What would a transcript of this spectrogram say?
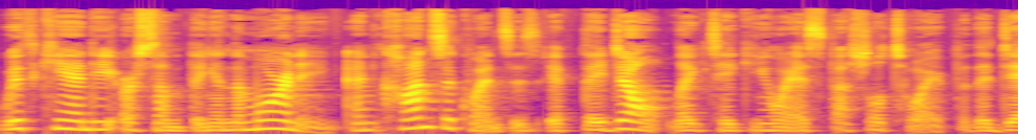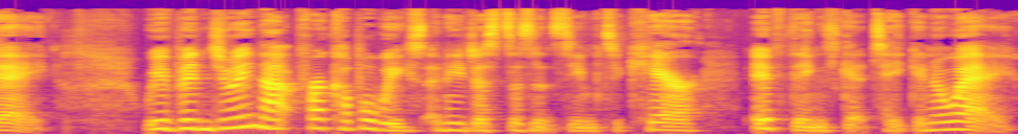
with candy or something in the morning, and consequences if they don't, like taking away a special toy for the day. We've been doing that for a couple weeks, and he just doesn't seem to care if things get taken away.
